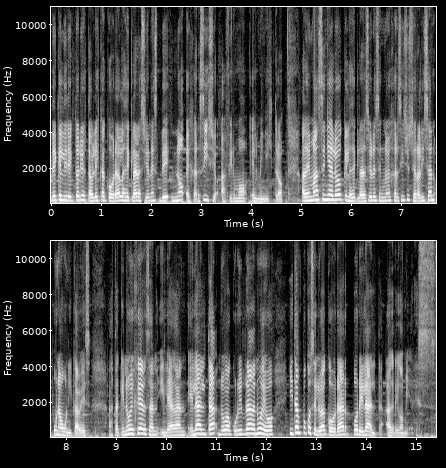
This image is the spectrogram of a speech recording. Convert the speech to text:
de que el directorio establezca cobrar las declaraciones de no ejercicio, afirmó el ministro. Además, señaló que las declaraciones en no ejercicio se realizan una única vez. Hasta que no ejerzan y le hagan el alta, no va a ocurrir nada nuevo y tampoco se le va a cobrar por el alta, agregó Mieres.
